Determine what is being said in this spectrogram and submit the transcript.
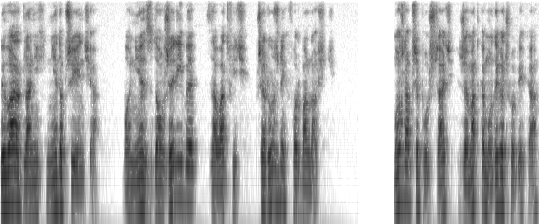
była dla nich nie do przyjęcia, bo nie zdążyliby załatwić przeróżnych formalności. Można przypuszczać, że matka młodego człowieka,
